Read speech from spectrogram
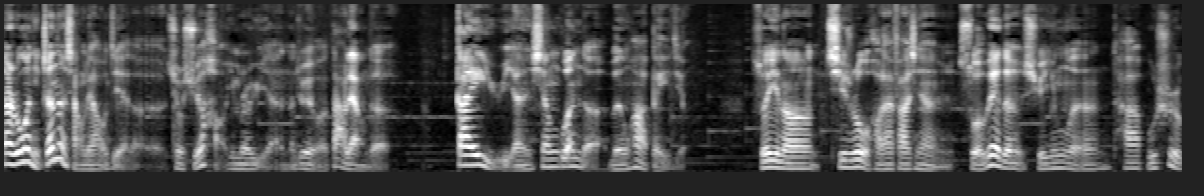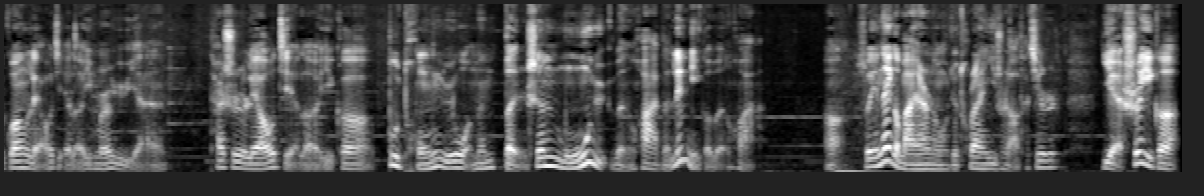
但如果你真的想了解的，就学好一门语言，那就有大量的该语言相关的文化背景。所以呢，其实我后来发现，所谓的学英文，它不是光了解了一门语言，它是了解了一个不同于我们本身母语文化的另一个文化啊。所以那个玩意儿呢，我就突然意识到，它其实也是一个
